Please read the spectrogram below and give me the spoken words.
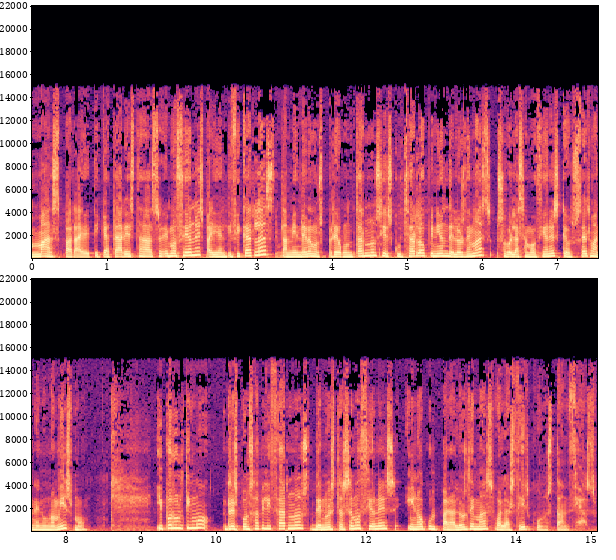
más para etiquetar estas emociones, para identificarlas, también debemos preguntarnos y escuchar la opinión de los demás sobre las emociones que observan en uno mismo. Y por último, responsabilizarnos de nuestras emociones y no culpar a los demás o a las circunstancias.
